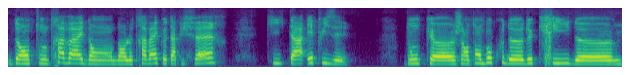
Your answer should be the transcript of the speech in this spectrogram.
dans ton travail, dans, dans le travail que tu as pu faire, qui t'a épuisé. Donc j'entends beaucoup de, de cris, de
